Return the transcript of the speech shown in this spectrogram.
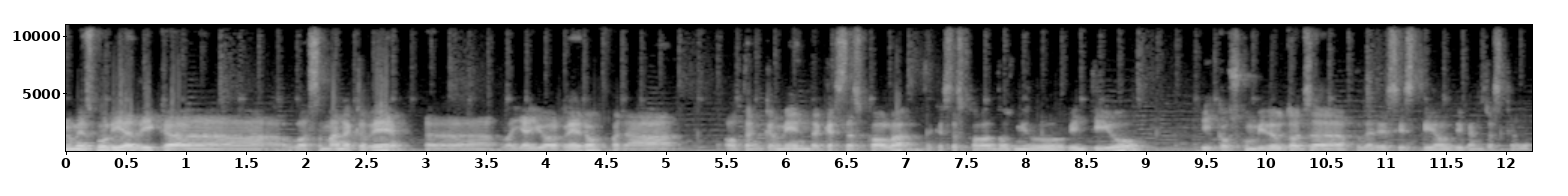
Només volia dir que la setmana que ve eh, la Yayo Herrero farà el tancament d'aquesta escola, d'aquesta escola 2021, i que us convideu tots a poder assistir el divendres que ve.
